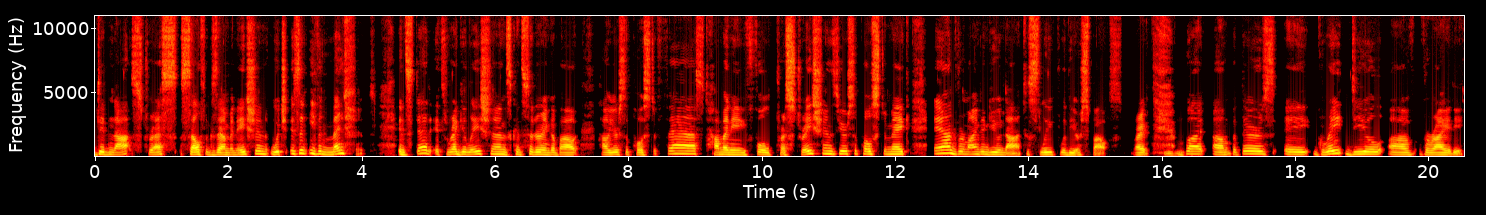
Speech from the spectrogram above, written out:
did not stress self examination, which isn't even mentioned. Instead, it's regulations considering about how you're supposed to fast, how many full prostrations you're supposed to make, and reminding you not to sleep with your spouse. Right? Mm-hmm. But um, but there's a great deal of variety.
